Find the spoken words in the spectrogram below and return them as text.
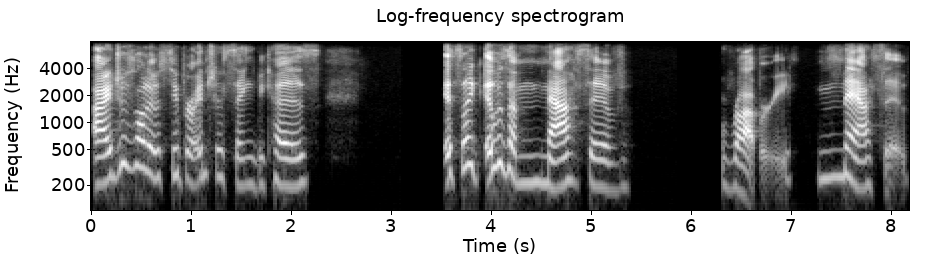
I just thought it was super interesting because it's like it was a massive robbery. Massive.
